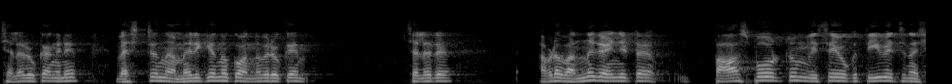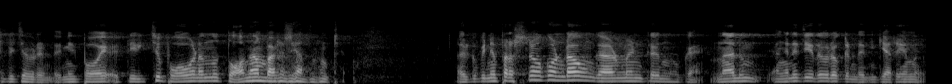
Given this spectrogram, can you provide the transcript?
ചിലരൊക്കെ അങ്ങനെ വെസ്റ്റ് നിന്ന് അമേരിക്കയിൽ നിന്നൊക്കെ വന്നവരൊക്കെ ചിലര് അവിടെ വന്നു കഴിഞ്ഞിട്ട് പാസ്പോർട്ടും വിസയും ഒക്കെ തീ വെച്ച് നശിപ്പിച്ചവരുണ്ട്. ഇനി പോയ തിരിച്ചു പോകണമെന്ന് തോന്നാൻ പാടില്ല എന്നുണ്ട്. അവർക്ക് പിന്നെ പ്രശ്നമൊക്കെ ഉണ്ടാവും ഗവൺമെന്റ് എന്നൊക്കെ എന്നാലും അങ്ങനെ ചെയ്തവരൊക്കെ ഉണ്ട് എനിക്കറിയുന്നത്.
